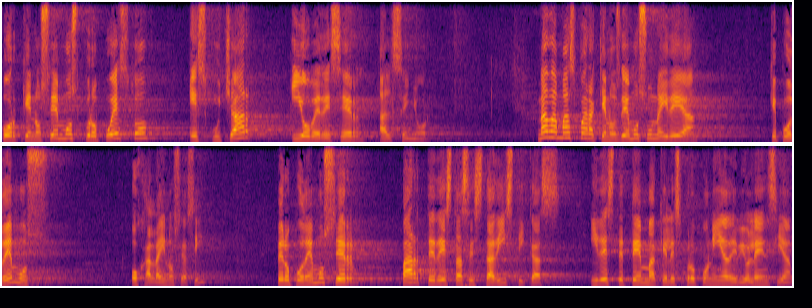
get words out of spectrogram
porque nos hemos propuesto escuchar y obedecer al Señor. Nada más para que nos demos una idea, que podemos, ojalá y no sea así, pero podemos ser parte de estas estadísticas y de este tema que les proponía de violencia.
